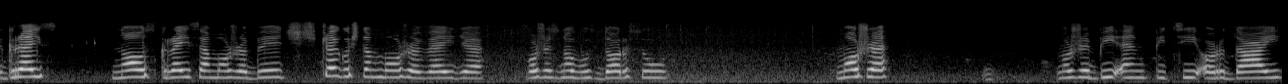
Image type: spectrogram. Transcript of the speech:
Z Grace. No, z Grace'a może być. Z czegoś tam może wejdzie. Może znowu z Dorsu. Może. Może BMPT or Die.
